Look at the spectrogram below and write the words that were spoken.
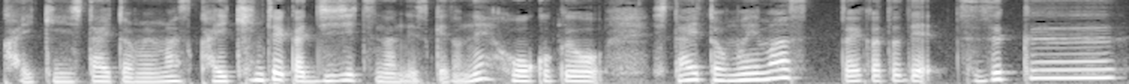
解禁したいと思います。解禁というか事実なんですけどね、報告をしたいと思います。ということで、続く。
